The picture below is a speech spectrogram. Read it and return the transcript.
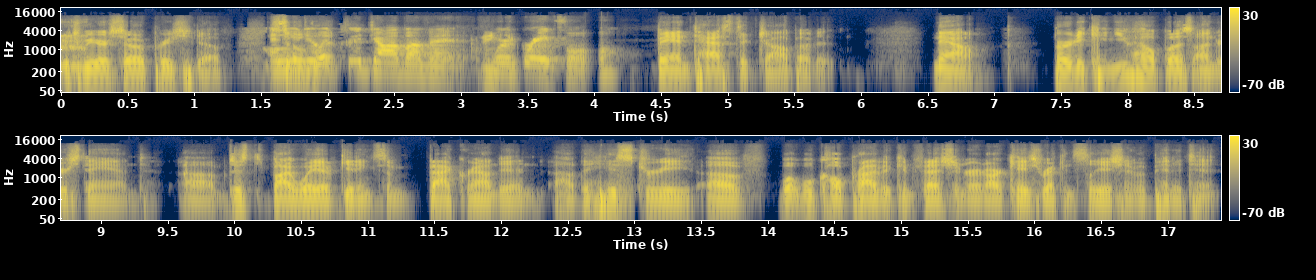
which we are so appreciative And so you do let- a good job of it. We're you. grateful. fantastic job of it. Now, Bertie, can you help us understand, um, just by way of getting some background in uh, the history of what we'll call private confession, or in our case, reconciliation of a penitent?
